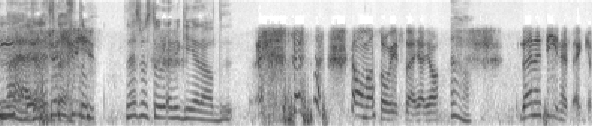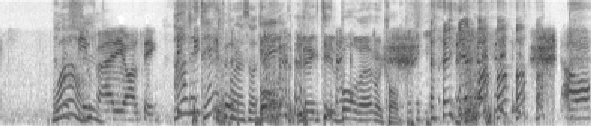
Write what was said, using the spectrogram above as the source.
Nej, den är, som en stor, den är som en stor erigerad... Ja, om man så vill säga, ja. Den är fin helt enkelt. Wow. Fin färg och allting. Jag har aldrig tänkt på den så. Det är, Lägg till bara överkropp. Ja,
